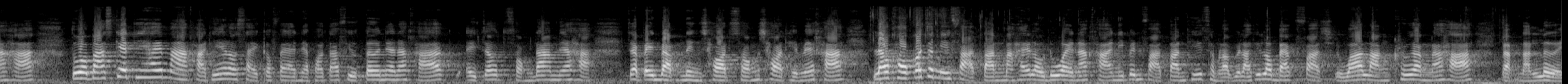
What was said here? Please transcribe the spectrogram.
นะคะ ตัวบาสเกตที่ให้มาค่ะ ที่ให้เราใส่กาแฟเนี่ยพอตาฟิลเตอร์เนี่ยนะคะไอ้เจ้าสองด้ามเนี่ยค่ะ จะเป็นแบบ 1ช็อนต2ช็อตเห็นไหมคะ แล้วเขาก็จะมีฝาตันมาให้เราด้วยนะคะอันนี้เป็นฝาตันที่สำหรับเวลาที่เราแบ็กฟัชหรือว่าล้างเครื่องนะคะ แบบนั้นเลย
